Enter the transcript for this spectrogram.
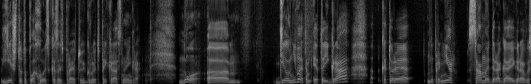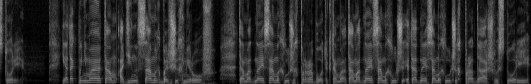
есть что-то плохое сказать про эту игру. Это прекрасная игра. Но... Э, дело не в этом. Это игра, которая, например, самая дорогая игра в истории. Я так понимаю, там один из самых больших миров. Там одна из самых лучших проработок. Там, там одна из самых лучших... Это одна из самых лучших продаж в истории.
